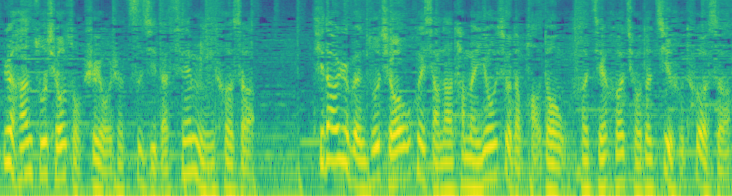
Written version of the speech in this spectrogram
日韩足球总是有着自己的鲜明特色。提到日本足球，会想到他们优秀的跑动和结合球的技术特色；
